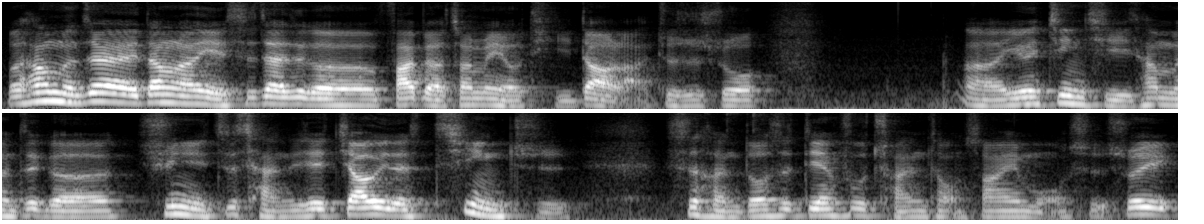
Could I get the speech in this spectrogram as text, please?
而他们在当然也是在这个发表上面有提到了，就是说，呃，因为近期他们这个虚拟资产的一些交易的性质是很多是颠覆传统商业模式，所以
